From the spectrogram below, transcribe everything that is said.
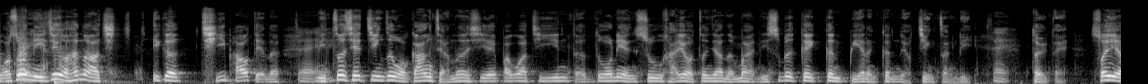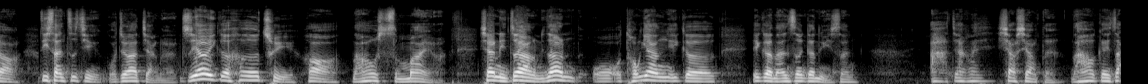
我说你已经有很好一个起跑点了。你这些竞争，我刚刚讲那些，包括基因的多念书，还有增加人脉，你是不是可以跟别人更有竞争力？对，对不对？所以啊，第三事情我就要讲了，只要一个喝水哈，然后 smile，像你这样，你知道我同样一个一个男生跟女生啊，这样笑笑的，然后跟你说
